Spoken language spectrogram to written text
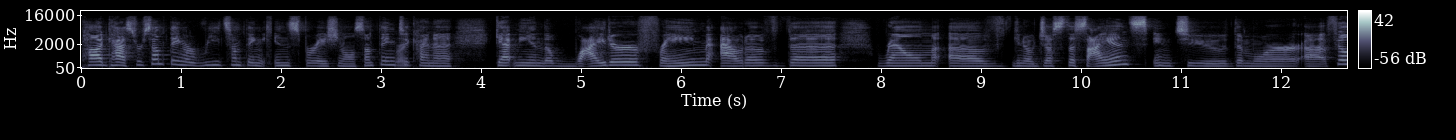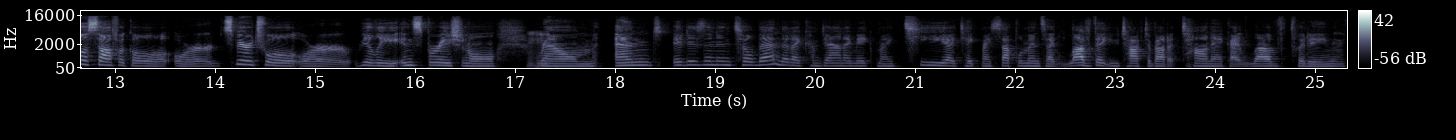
podcast or something or read something inspirational, something right. to kind of get me in the wider frame out of the realm of, you know, just the science into the more uh, philosophical or spiritual or really inspirational mm-hmm. realm. And it isn't until then that I come down, I make my tea, I take my supplements. I love that you talked about a tonic. I love putting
